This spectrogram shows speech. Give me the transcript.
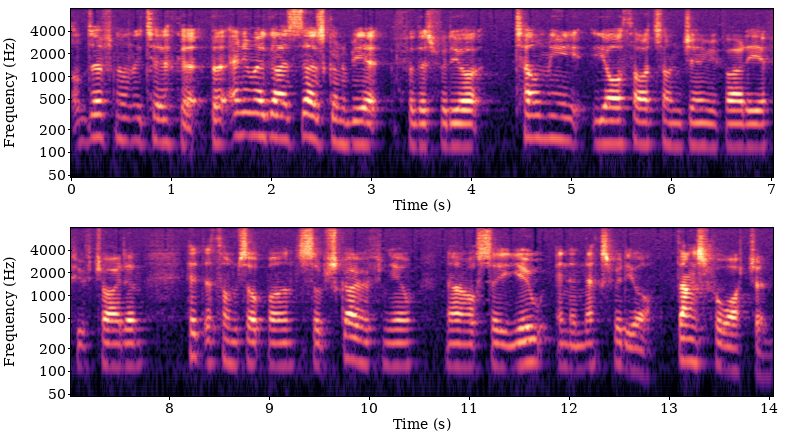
I'll definitely take it. But anyway guys, that's going to be it for this video. Tell me your thoughts on Jamie Vardy if you've tried him. Hit the thumbs up button, subscribe if you're new. Now I'll see you in the next video. Thanks for watching.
